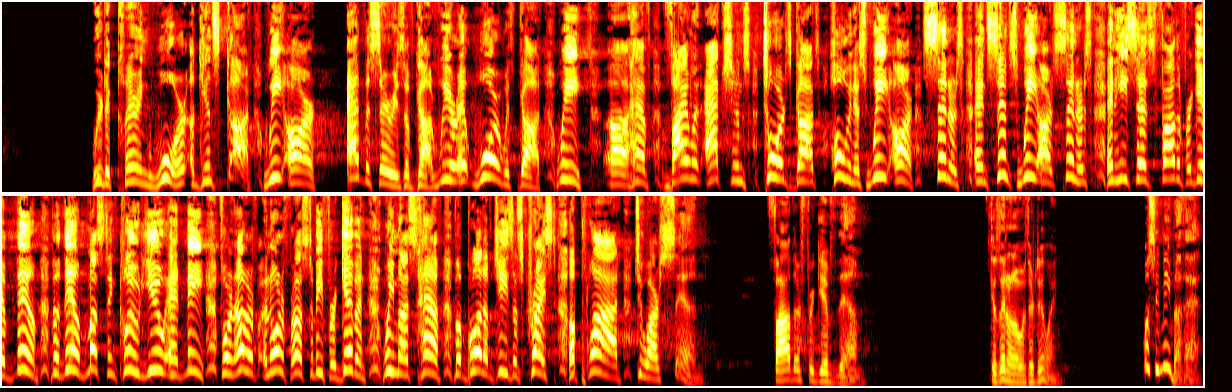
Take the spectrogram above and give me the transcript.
We're declaring war against God. We are adversaries of God. We are at war with God. We uh, have violent actions towards God's holiness. We are sinners. And since we are sinners, and he says, Father, forgive them, the them must include you and me. For in order, in order for us to be forgiven, we must have the blood of Jesus Christ applied to our sin. Father, forgive them. Because they don't know what they're doing. What's he mean by that?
